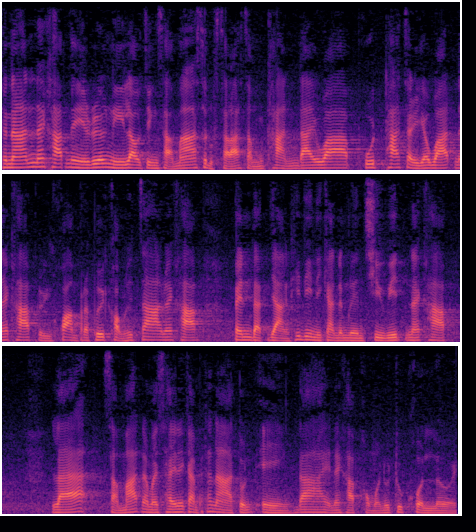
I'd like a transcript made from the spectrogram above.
ฉะนั้นนะครับในเรื่องนี้เราจึงสามารถสรุปสาระสำคัญได้ว่าพุทธจริยวัตรนะครับหรือความประพฤติของพระเจ้านะครับ เป็นแบบอย่างที่ดีในการดำเนินชีวิตนะครับ และสามารถนำมาใช้ในการพัฒนาตนเองได้นะครับของมนุษย์ทุกคนเลย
